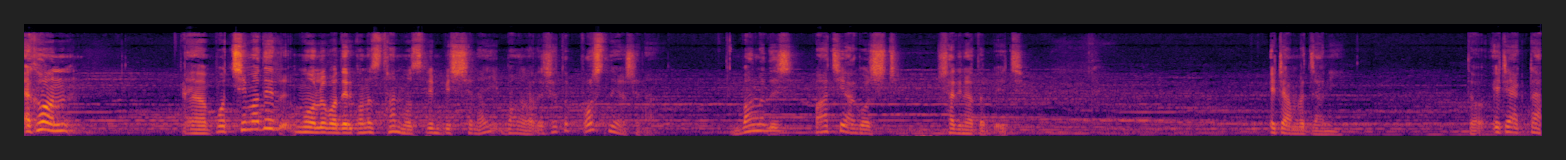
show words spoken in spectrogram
এখন পশ্চিমাদের মৌলবাদের কোনো স্থান মুসলিম বিশ্বে নাই, বাংলাদেশে তো প্রশ্নই আসে না। বাংলাদেশ পাঁচই আগস্ট স্বাধীনতা পেয়েছে। এটা আমরা জানি। তো এটা একটা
